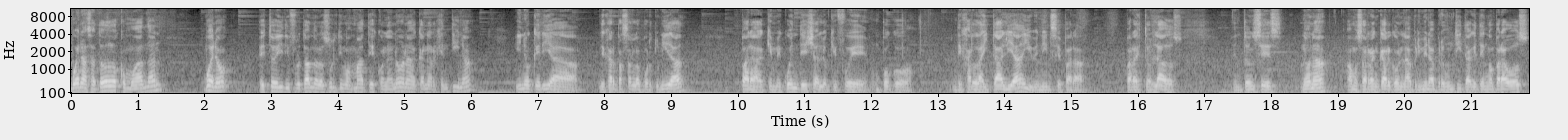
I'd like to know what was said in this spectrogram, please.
Buenas a todos, ¿cómo andan? Bueno, estoy disfrutando los últimos mates con la nona acá en Argentina y no quería dejar pasar la oportunidad para que me cuente ella lo que fue un poco dejar la Italia y venirse para, para estos lados. Entonces, nona, vamos a arrancar con la primera preguntita que tengo para vos.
